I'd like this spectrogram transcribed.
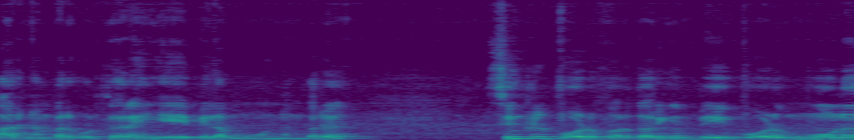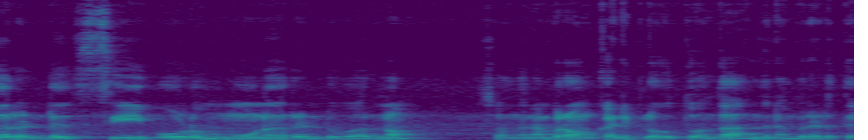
ஆறு நம்பர் கொடுத்துக்கிறேன். ஏபியில் மூணு நம்பரு சிங்கிள் போர்டு பொறுத்த வரைக்கும் பி போர்டு மூணு ரெண்டு சி போர்டும் மூணு ரெண்டு வரணும். ஸோ அந்த நம்பர் அவங்க கணிப்பில் ஒத்து வந்தால் அந்த நம்பர் எடுத்து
